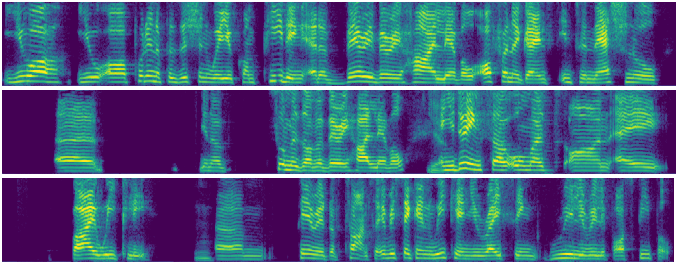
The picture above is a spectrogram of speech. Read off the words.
you are you are put in a position where you're competing at a very very high level, often against international, uh, you know, swimmers of a very high level, yeah. and you're doing so almost on a bi-weekly mm. um, period of time. So every second weekend, you're racing really, really fast people.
